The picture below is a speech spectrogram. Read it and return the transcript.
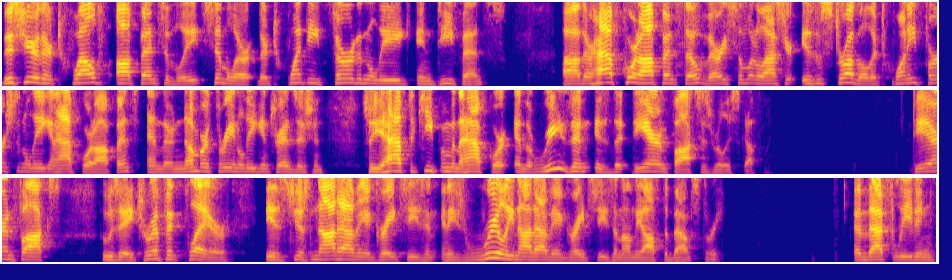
This year, they're 12th offensively, similar. They're 23rd in the league in defense. Uh, their half court offense, though, very similar to last year, is a struggle. They're 21st in the league in half court offense, and they're number three in the league in transition. So you have to keep them in the half court. And the reason is that De'Aaron Fox is really scuffling. De'Aaron Fox, who's a terrific player, is just not having a great season, and he's really not having a great season on the off the bounce three. And that's leading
